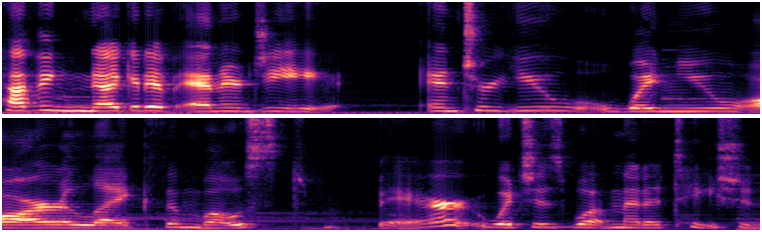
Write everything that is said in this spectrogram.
Having negative energy enter you when you are like the most bare, which is what meditation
